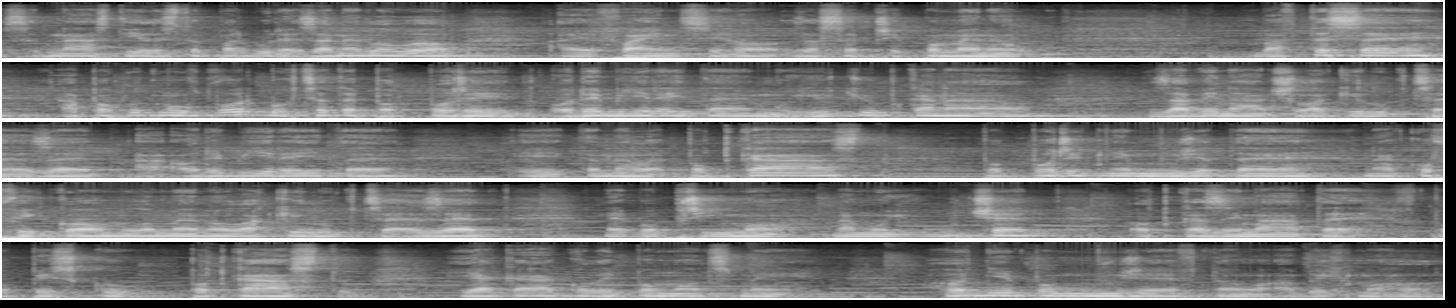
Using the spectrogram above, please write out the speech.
17. Eh, listopad bude zanedlouho a je fajn si ho zase připomenout. Bavte se a pokud mou tvorbu chcete podpořit, odebírejte můj YouTube kanál zavináč a odebírejte i tenhle podcast. Podpořit mě můžete na kofi.com lomeno nebo přímo na můj účet. Odkazy máte v popisku podcastu. Jakákoliv pomoc mi hodně pomůže v tom, abych mohl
